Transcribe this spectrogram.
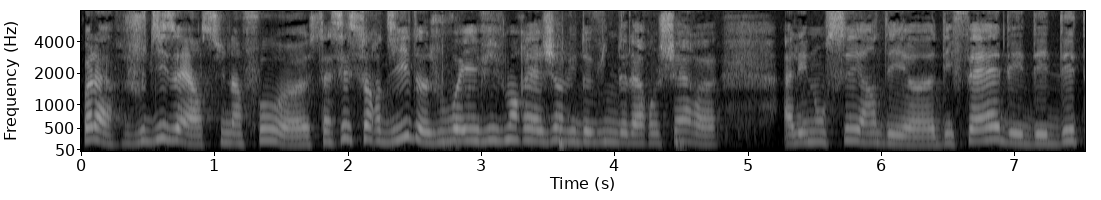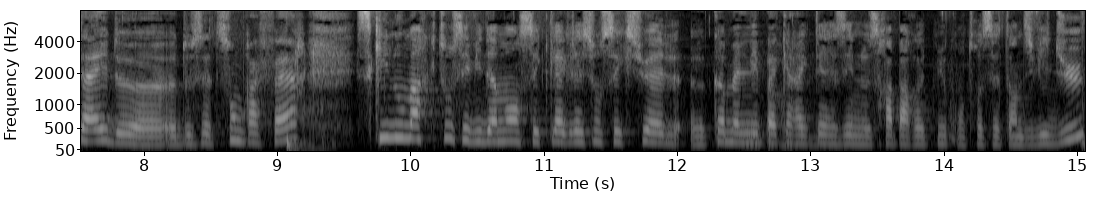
Voilà, je vous disais, hein, c'est une info assez sordide. Je vous voyais vivement réagir, Ludovine de la Rochère à l'énoncé hein, euh, des, faits, des, détails euh, de, cette sombre affaire. Ce qui nous marque tous, évidemment, c'est que l'agression sexuelle, euh, comme elle n'est pas caractérisée, ne sera pas retenue contre cet individu,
